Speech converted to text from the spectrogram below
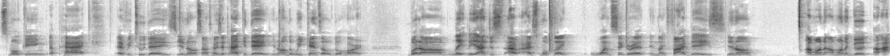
smoking a pack every two days. You know, sometimes a pack a day. You know, on the weekends I would go hard. But um, lately I just I, I smoked like one cigarette in like five days. You know, I'm on a, I'm on a good. I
